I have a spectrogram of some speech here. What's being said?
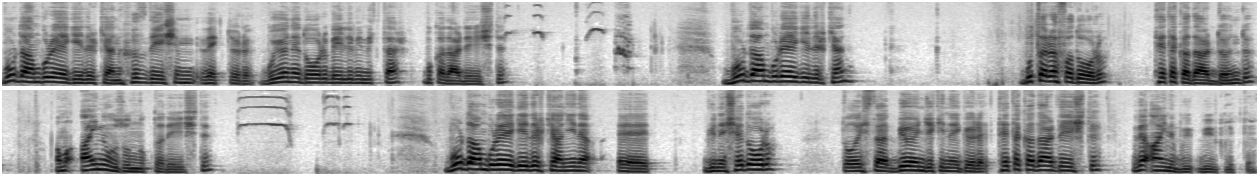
Buradan buraya gelirken hız değişim vektörü bu yöne doğru belli bir miktar bu kadar değişti. Buradan buraya gelirken bu tarafa doğru teta kadar döndü ama aynı uzunlukta değişti. Buradan buraya gelirken yine e, güneşe doğru. Dolayısıyla bir öncekine göre teta kadar değişti ve aynı büy- büyüklükte.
